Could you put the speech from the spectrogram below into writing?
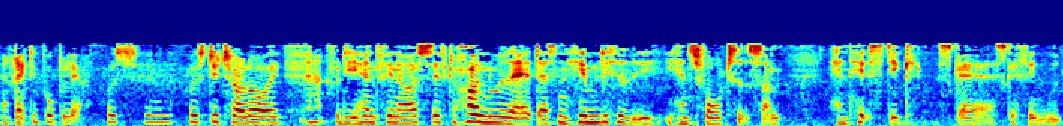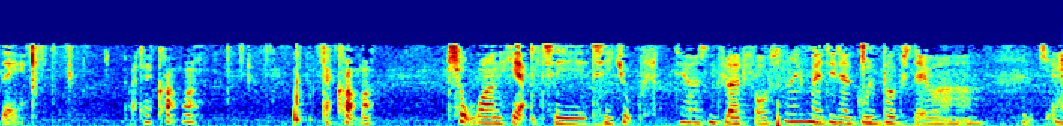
er rigtig populær hos, øh, hos de 12-årige. Ja. Fordi han finder også efterhånden ud af, at der er sådan en hemmelighed i, i hans fortid, som han helst ikke skal, skal finde ud af. Og der kommer, der kommer toeren her til, til jul. Det er også en flot ikke? Med de der guldbogstaver og... Ja.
